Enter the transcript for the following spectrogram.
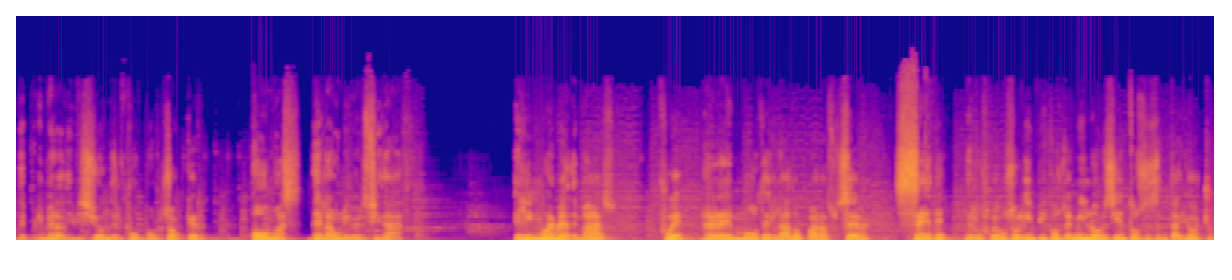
de primera división del fútbol soccer, Omas de la universidad. El inmueble además fue remodelado para ser sede de los Juegos Olímpicos de 1968.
